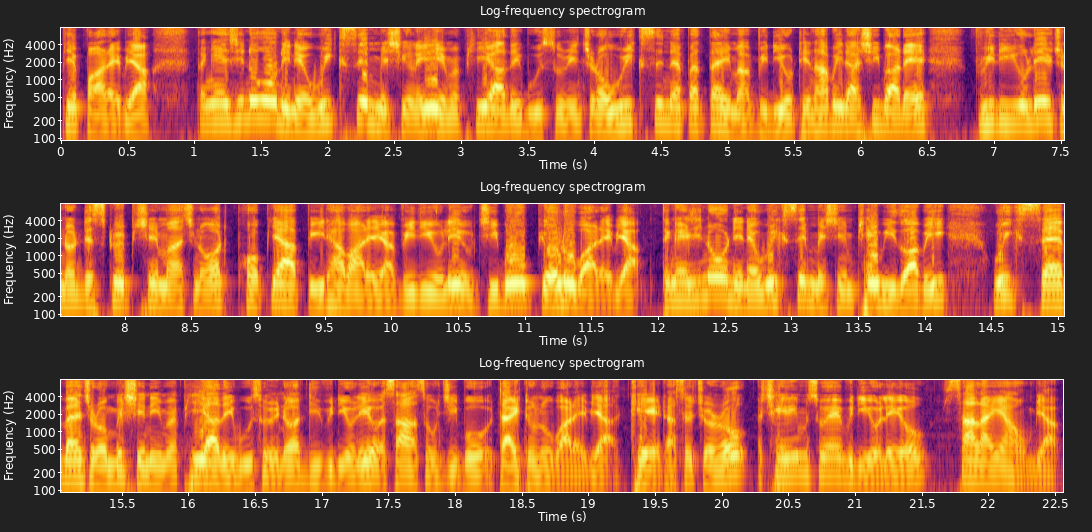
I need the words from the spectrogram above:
ဖြစ်ပါတယ်ဗျာတငယ်ချင်းတို့အနေနဲ့ Week 6 Mission လေးတွေမဖြည့်ရသေးဘူးဆိုရင်ကျွန်တော် Week 6နဲ့ပတ်သက်ရင်မှဗီဒီယိုတင်ထားပေးတာရှိပါတယ်ဗီဒီယိုလေးကိုကျွန်တော် description မှာကျွန်တော်ဖော်ပြပေးထားပါတယ်ဗျာဗီဒီယိုလေးကိုကြည့်ဖို့ပြောလိုပါတယ်ဗျာတငယ်ချင်းတို့အနေနဲ့ Week 6 Mission ဖြည့်ပြီးသွားပြီ week 7ကျွန်တော် mission တွေမဖြစ်ရသေးဘူးဆိုရင်တော့ဒီဗီဒီယိုလေးကိုအစအဆုံးကြည့်ဖို့တိုက်တွန်းလိုပါတယ်ဗျ။ခဲ့ဒါဆိုကျွန်တော်တို့အချိန်လေးမဆွဲဗီဒီယိုလေးကိုစလိုက်ရအောင်ဗျ။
